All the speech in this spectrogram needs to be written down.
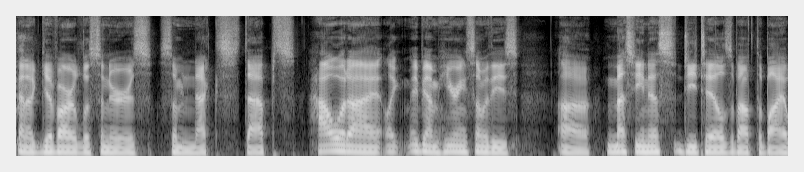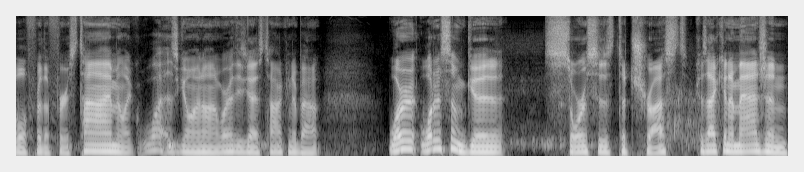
kind of give our listeners some next steps. How would I like maybe I'm hearing some of these uh messiness details about the Bible for the first time and like what is going on? What are these guys talking about? What are what are some good sources to trust? Cuz I can imagine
